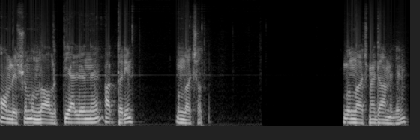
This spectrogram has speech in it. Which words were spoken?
On beş yum bunu da aldık. Diğerlerini aktarayım. Bunu da açalım. Bunu da açmaya devam edelim.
